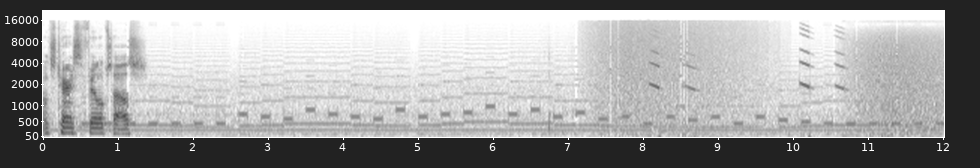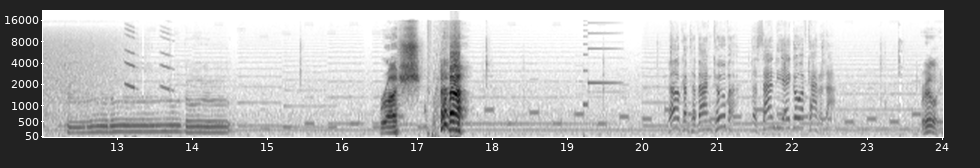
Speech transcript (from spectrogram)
It's Terrance Phillips' house. Rush. Welcome to Vancouver, the San Diego of Canada. really?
